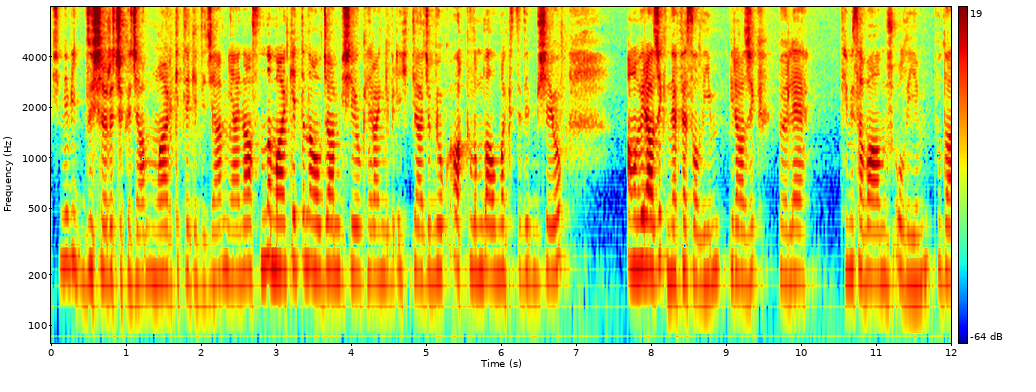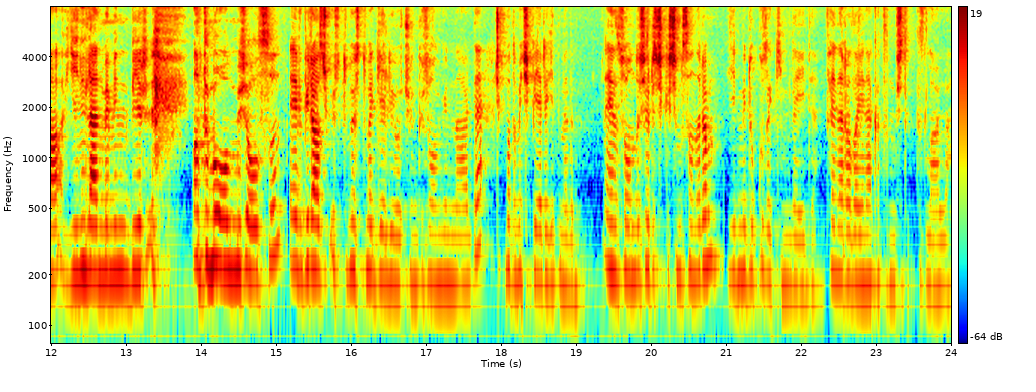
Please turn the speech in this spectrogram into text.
Şimdi bir dışarı çıkacağım. Markete gideceğim. Yani aslında marketten alacağım bir şey yok. Herhangi bir ihtiyacım yok. Aklımda almak istediğim bir şey yok. Ama birazcık nefes alayım. Birazcık böyle temiz hava almış olayım. Bu da yenilenmemin bir adımı olmuş olsun. Ev birazcık üstüme üstüme geliyor çünkü son günlerde. Çıkmadım hiçbir yere gitmedim. En son dışarı çıkışım sanırım 29 Ekim'deydi. Fener alayına katılmıştık kızlarla.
